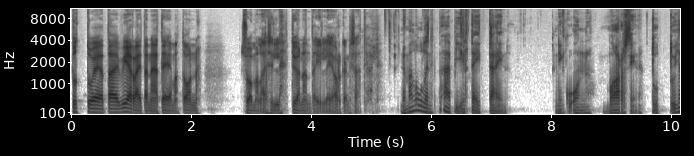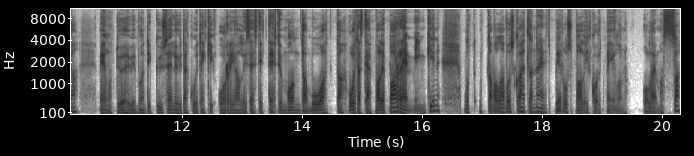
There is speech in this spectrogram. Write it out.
tuttuja tai vieraita nämä teemat on suomalaisille työnantajille ja organisaatioille? No mä luulen, että pääpiirteittäin niin kuin on varsin tuttuja. Meillä on työhyvinvointikyselyitä kuitenkin orjallisesti tehty monta vuotta. Voitaisiin tehdä paljon paremminkin, mutta, mutta tavallaan voisiko ajatella näin, että peruspalikoit meillä on olemassa,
